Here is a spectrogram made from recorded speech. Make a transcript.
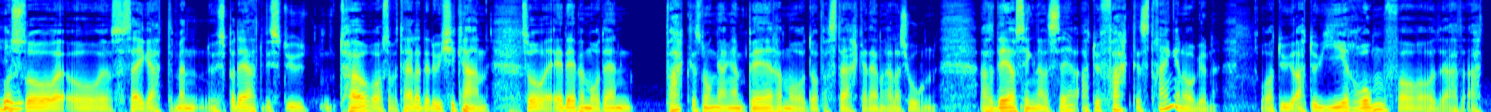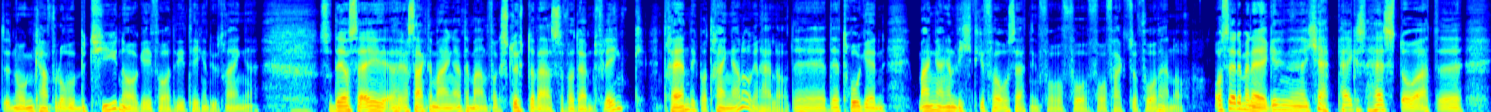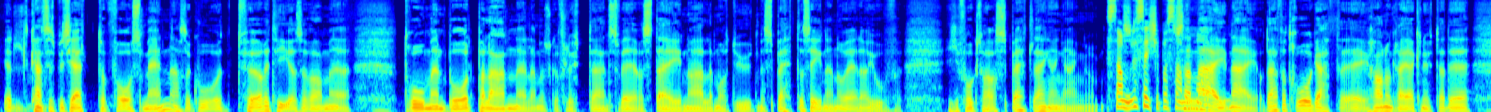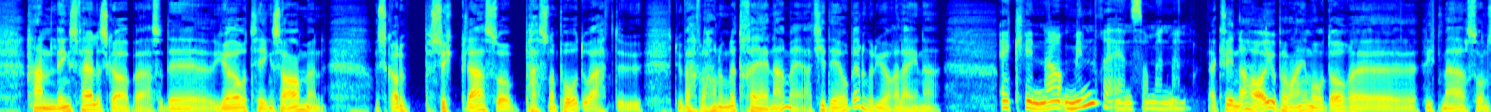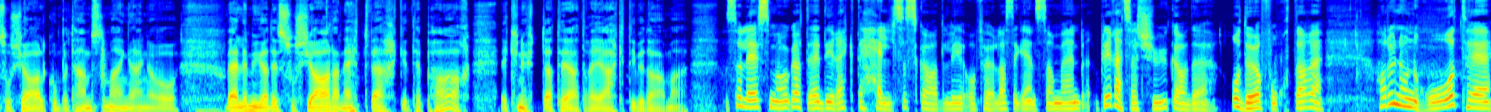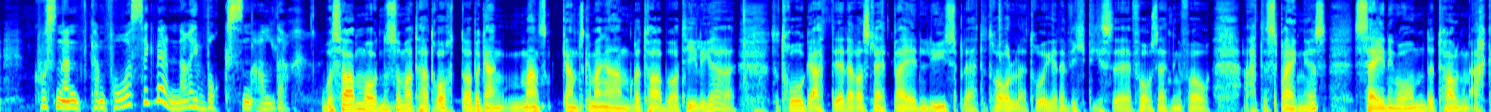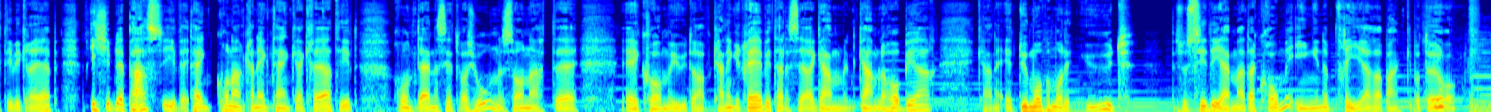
Og så, og så sier jeg at men husk på det at hvis du tør å fortelle det du ikke kan, så er det på en måte en faktisk noen ganger en bedre måte å forsterke den relasjonen. Altså Det å signalisere at du faktisk trenger noen, og at du, at du gir rom for at, at, noen kan få lov å bety noe i forhold til de tingene du trenger. Så det å si, Jeg har sagt det mange ganger til mannfolk, slutt å være så fordømt flink. Tren deg på å trenge noen heller. Det, det tror jeg er en, mange ganger en viktig forutsetning for, for, for faktisk å få venner. Og så er det min egen kjepphest, og at eh, kanskje spesielt for oss menn. altså hvor Før i tida så var vi dro vi en båt på land, eller vi skulle flytte en svær stein, og alle måtte ut med spettene sine. Nå er det jo ikke folk som har spett lenger engang. Samles ikke på samme måte? Nei, nei. og Derfor tror jeg at jeg har noen greier knytta til handlingsfellesskapet. altså det Gjør ting sammen. Skal du sykle, så pass nå på du at du, du i hvert fall har noen å trene med. At ikke det òg blir noe du gjør alene. Er kvinner mindre ensomme enn menn? Ja, Kvinner har jo på mange måter eh, litt mer sånn sosial kompetanse mange ganger. og Veldig mye av det sosiale nettverket til par er knytta til at de er aktive damer. Så leser vi òg at det er direkte helseskadelig å føle seg ensom. En blir rett og slett syk av det, og dør fortere. Har du noen råd til hvordan en kan få seg venner i voksen alder? På samme måte som vi har tatt rotta på ganske mange andre tabuer tidligere, så tror jeg at det der å slippe inn lys på dette trollet tror jeg er den viktigste forutsetningen for at det sprenges. Si noe om det, ta noen aktive grep. Ikke bli passiv. Tenk, hvordan kan jeg tenke kreativt rundt denne situasjonen, sånn at eh, jeg kommer ut av Kan jeg revitalisere gamle, gamle hobbyer? Jeg, du må på en måte ut. Hvis du sitter hjemme, der kommer ingen friere og banker på døra.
